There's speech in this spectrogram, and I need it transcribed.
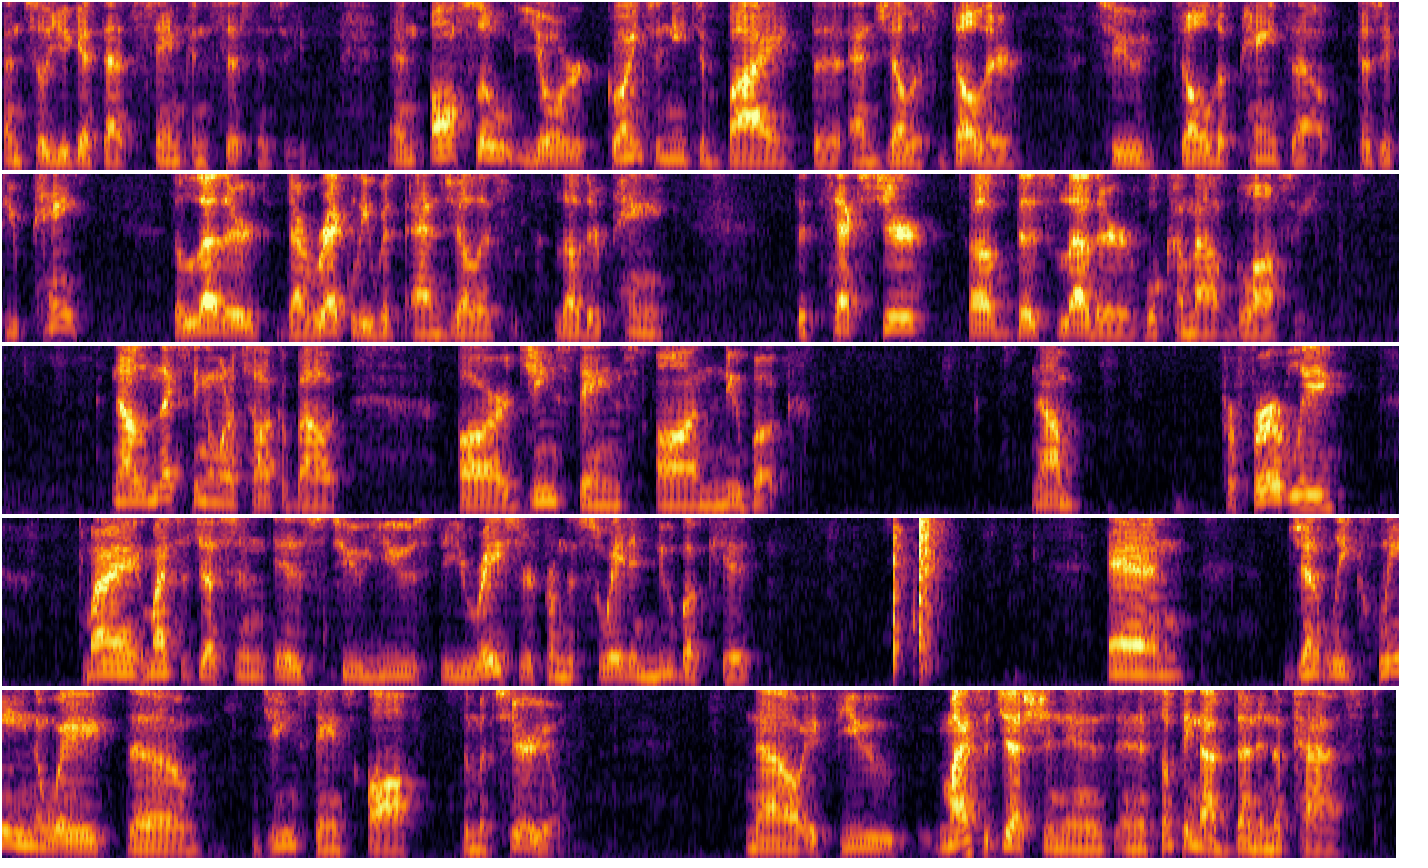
until you get that same consistency. And also, you're going to need to buy the Angelus duller to dull the paint out. Because if you paint the leather directly with Angelus leather paint, the texture of this leather will come out glossy. Now the next thing I want to talk about are jean stains on nubuck. Now preferably my my suggestion is to use the eraser from the Suede and Nubuck kit and gently clean away the jean stains off the material. Now if you my suggestion is and it's something I've done in the past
